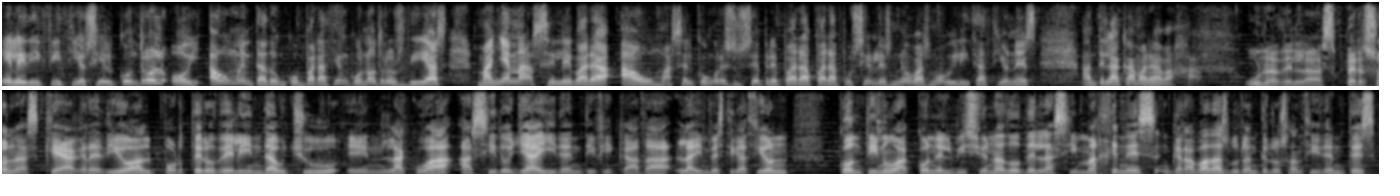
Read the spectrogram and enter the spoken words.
el edificio. Si el control hoy ha aumentado en comparación con otros días, mañana se elevará aún más. El Congreso se prepara para posibles nuevas movilizaciones ante la Cámara Baja. Una de las personas que agredió al portero del Indauchu en Lacua ha sido ya identificada. La investigación continúa con el visionado de las imágenes grabadas durante los incidentes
